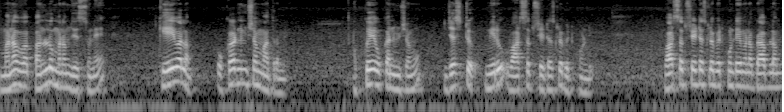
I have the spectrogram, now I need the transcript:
మన వ- పనులు మనం చేస్తూనే కేవలం ఒక్క నిమిషం మాత్రమే ఒకే ఒక్క నిమిషము జస్ట్ మీరు వాట్సాప్ స్టేటస్లో పెట్టుకోండి. వాట్సాప్ స్టేటస్లో పెట్టుకుంటే ఏమైనా ప్రాబ్లం?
